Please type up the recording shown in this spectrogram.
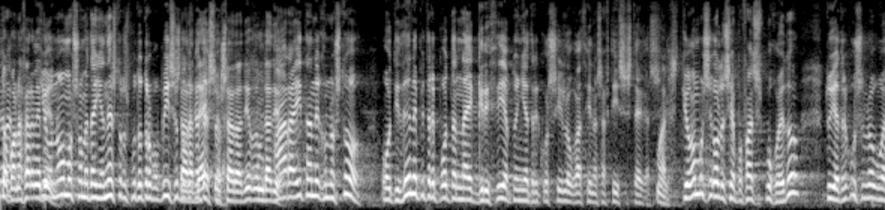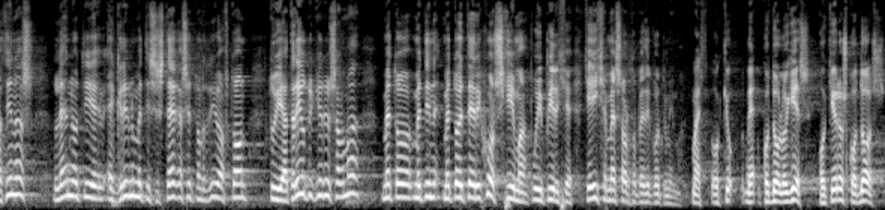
Το που αναφέραμε και ο πριν. νόμος ο μεταγενέστερος που το τροποποίησε 46, το 14. το 42-72. Άρα ήταν γνωστό ότι δεν επιτρεπόταν να εγκριθεί από τον Ιατρικό Σύλλογο Αθήνας αυτή η συστέγαση. Μάλιστα. Και όμως όλες οι αποφάσεις που έχω εδώ του Ιατρικού Συλλόγου Αθήνας λένε ότι εγκρίνουμε τη συστέγαση των δύο αυτών του ιατρείου του κ. Σαλμά με το, με, την, με το εταιρικό σχήμα που υπήρχε και είχε μέσα ορθοπαιδικό τμήμα. Μάλιστα. Ο, κυ- με κοντολογής, ο κύριος Κοντός,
